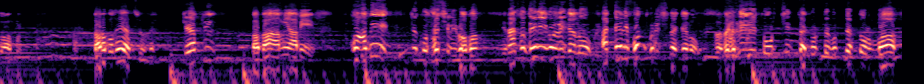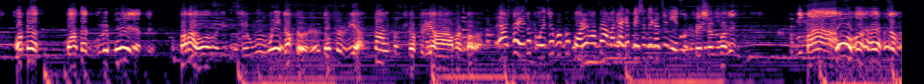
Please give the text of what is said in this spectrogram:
বাবা কোথায় যাচ্ছ কে আপনি? বাবা আমি আবির ও আমি তুই কোথায় ছিলি বাবা? এত দেরি করলি কেন? আর টেলিফোন ধরিস না কেন? আরে তোর চিন্তা করতে করতে তোর মা হঠাৎ মাথা ঘুরে পড়ে গেছে। বাবা উনি doctor doctor Riya. Doctor Riya আমার বাবা। আচ্ছা এটা পরিচয় পর্ব পরে হবে আমাকে আগে পেশেন্টের কাছে নিয়ে চলো। পেশেন্ট মানে? মা। ও হ্যাঁ, হ্যাঁ, চলো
